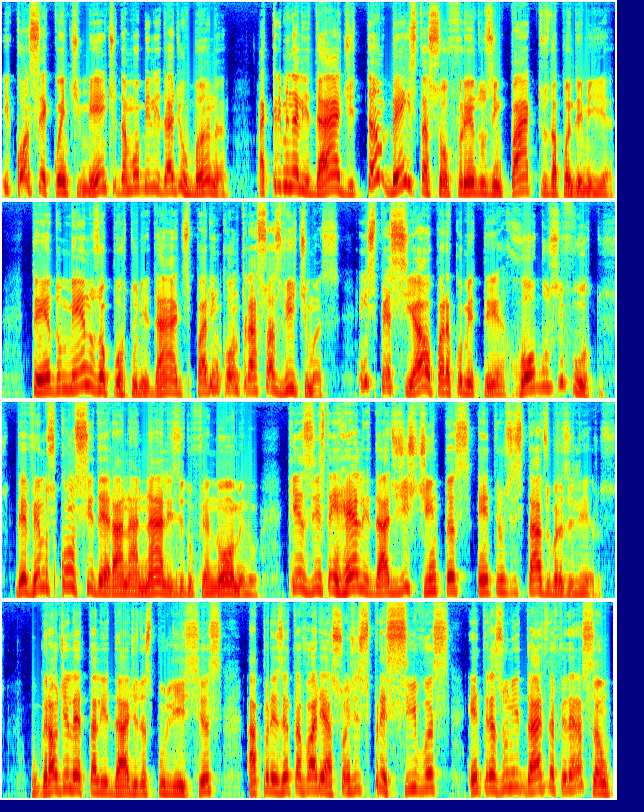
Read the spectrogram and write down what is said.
e, consequentemente, da mobilidade urbana. A criminalidade também está sofrendo os impactos da pandemia tendo menos oportunidades para encontrar suas vítimas, em especial para cometer roubos e furtos. Devemos considerar na análise do fenômeno que existem realidades distintas entre os estados brasileiros. O grau de letalidade das polícias apresenta variações expressivas entre as unidades da federação,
